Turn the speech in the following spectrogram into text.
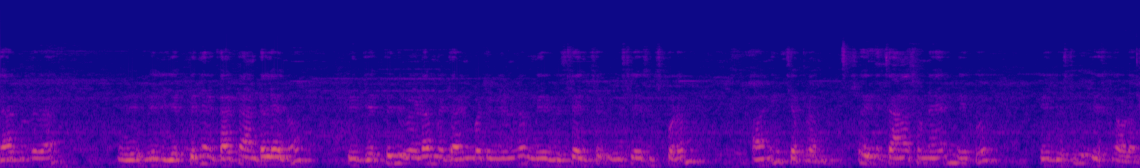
జాగ్రత్తగా వీళ్ళు చెప్పింది నేను కరెక్ట్గా అంటలేను. మీరు చెప్పింది వినడం మీ టైం బట్టి వినడం మీరు విశ్లేషించ విశ్లేషించుకోవడం అని చెప్పడం. సో ఇన్ని ఛానల్స్ ఉన్నాయని మీకు మీ దృష్టికి తీసుకురావడం.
